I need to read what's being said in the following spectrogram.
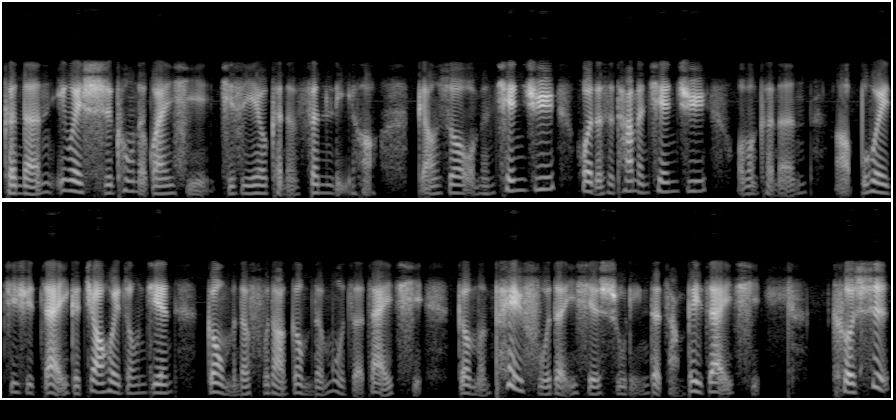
可能因为时空的关系，其实也有可能分离哈。比方说，我们迁居，或者是他们迁居，我们可能啊不会继续在一个教会中间，跟我们的辅导、跟我们的牧者在一起，跟我们佩服的一些属灵的长辈在一起。可是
